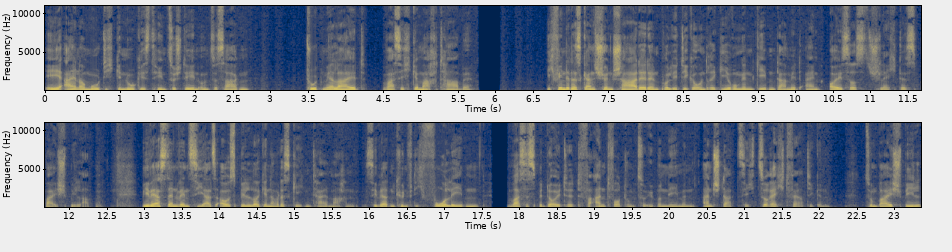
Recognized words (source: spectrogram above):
ehe einer mutig genug ist, hinzustehen und zu sagen, tut mir leid, was ich gemacht habe. Ich finde das ganz schön schade, denn Politiker und Regierungen geben damit ein äußerst schlechtes Beispiel ab. Wie wär's denn, wenn Sie als Ausbilder genau das Gegenteil machen? Sie werden künftig vorleben, was es bedeutet, Verantwortung zu übernehmen, anstatt sich zu rechtfertigen. Zum Beispiel,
